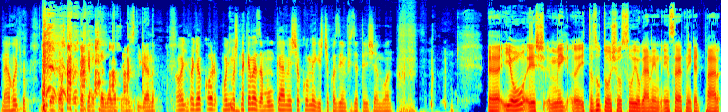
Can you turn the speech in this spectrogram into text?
Mert hogy... Te keresed meg a pénzt, igen. Hogy, hogy akkor, hogy most nekem ez a munkám, és akkor mégiscsak az én fizetésem van. E, jó, és még itt az utolsó szójogán én, én szeretnék egy pár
